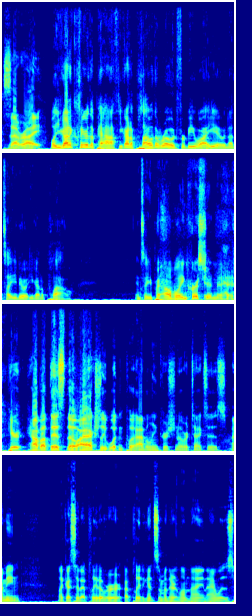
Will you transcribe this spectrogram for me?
Is that right? well, you got to clear the path. You got to plow the road for BYU, and that's how you do it. You got to plow. And so you put Abilene Christian. ahead. Here, how about this though? I actually wouldn't put Abilene Christian over Texas. I mean, like I said, I played over, I played against some of their alumni, and I was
